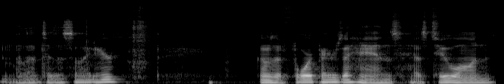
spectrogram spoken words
Move that to the side here. Comes with four pairs of hands, has two on,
